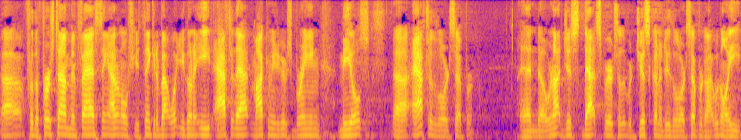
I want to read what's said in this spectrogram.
uh, for the first time, been fasting, I don't know if you're thinking about what you're going to eat after that. My community group's bringing meals uh, after the Lord's Supper. And uh, we're not just that spiritual that we're just going to do the Lord's Supper tonight. We're going to eat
